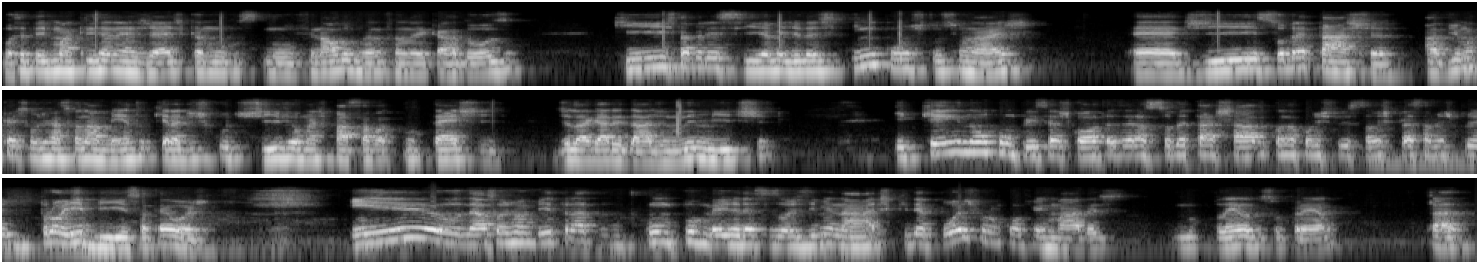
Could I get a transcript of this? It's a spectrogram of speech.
você teve uma crise energética no, no final do governo Fernando Cardoso, que estabelecia medidas inconstitucionais é, de sobretaxa. Havia uma questão de racionamento que era discutível, mas passava no teste de legalidade no limite, e quem não cumprisse as cotas era sobretaxado quando a Constituição expressamente proíbe isso até hoje. E o Nelson João por meio de decisões liminares, que depois foram confirmadas no pleno do Supremo, pra,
